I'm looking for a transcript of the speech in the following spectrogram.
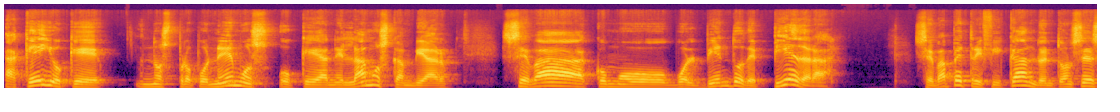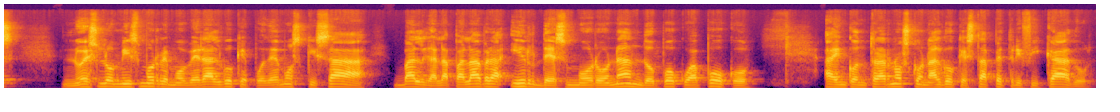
aquello que nos proponemos o que anhelamos cambiar se va como volviendo de piedra, se va petrificando. Entonces, no es lo mismo remover algo que podemos quizá, valga la palabra, ir desmoronando poco a poco, a encontrarnos con algo que está petrificado.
